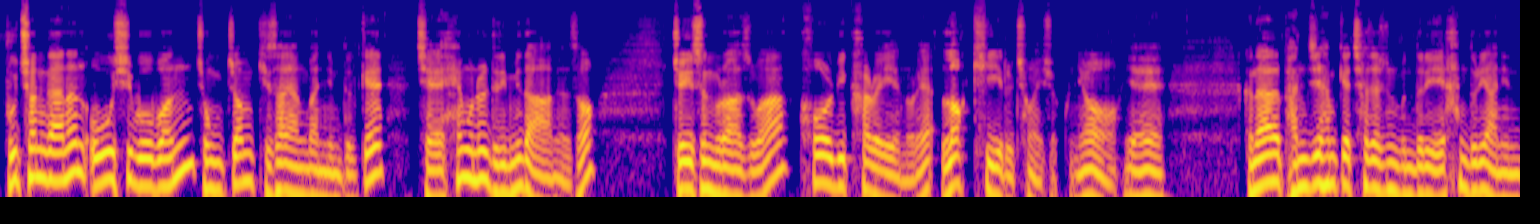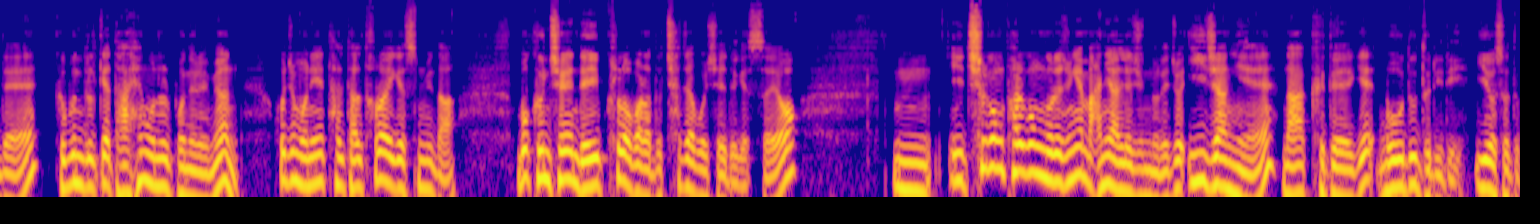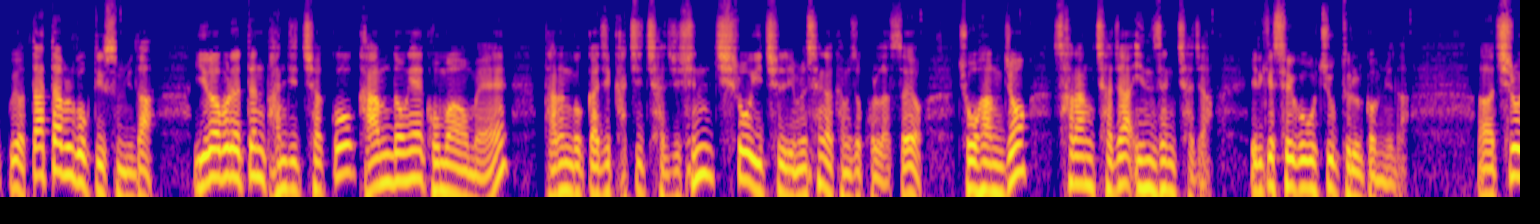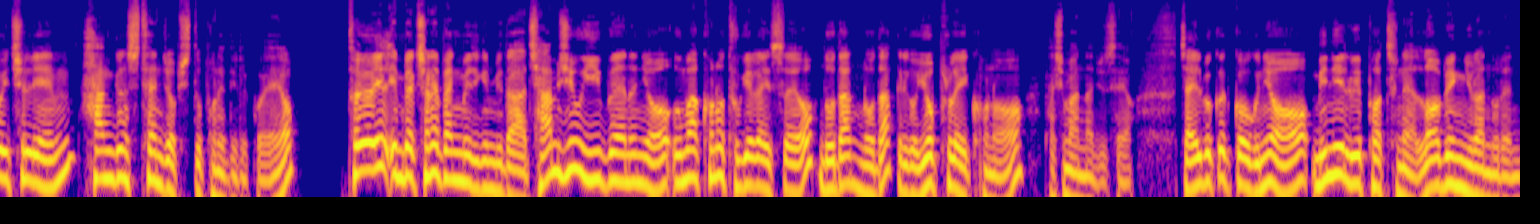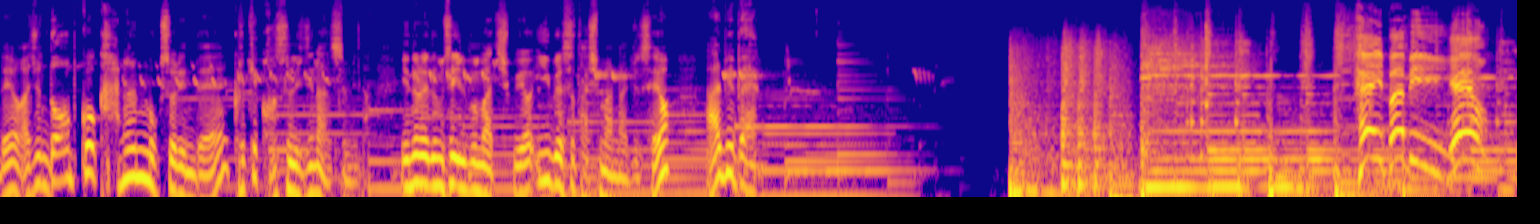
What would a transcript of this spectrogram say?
부천 가는 55번 종점 기사 양반님들께 제 행운을 드립니다 하면서 제이슨 무라즈와 콜비 카레이의 노래 럭키를 청해 주셨군요. 예. 그날 반지 함께 찾아준 분들이 한둘이 아닌데 그분들께 다 행운을 보내려면 호주머니 탈탈 털어야겠습니다. 뭐 근처에 네잎 클로바라도 찾아보셔야 되겠어요. 음, 이 7080 노래 중에 많이 알려진 노래죠. 이장희의 나 그대에게 모두 드리리. 이어서 듣고요. 따따블곡도 있습니다. 잃어버렸던 반지 찾고 감동의 고마움에 다른 것까지 같이 찾으신 7527님을 생각하면서 골랐어요. 조항조, 사랑 찾아, 인생 찾아. 이렇게 세 곡을 쭉 들을 겁니다. 어, 7527님, 항균 스탠즈 없이도 보내드릴 거예요. 토요일 인백션의 백뮤직입니다. 잠시 후 2부에는요, 음악 코너 두 개가 있어요. 노닥노닥, 그리고 요플레이 코너. 다시 만나주세요. 자, 1부 끝곡은요, 미니 리퍼튼의 러빙 유란 노래인데요. 아주 높고 가는 목소리인데, 그렇게 거슬리진 않습니다. 이 노래 들으면서 1부 마치고요. 2부에서 다시 만나주세요. I'll be back. 헤이 바비 예영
